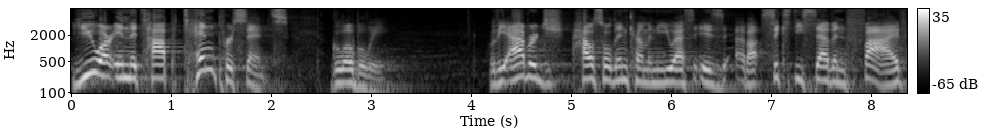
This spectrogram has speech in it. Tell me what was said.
you are in the top 10% globally. Well, the average household income in the US is about 67.5,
